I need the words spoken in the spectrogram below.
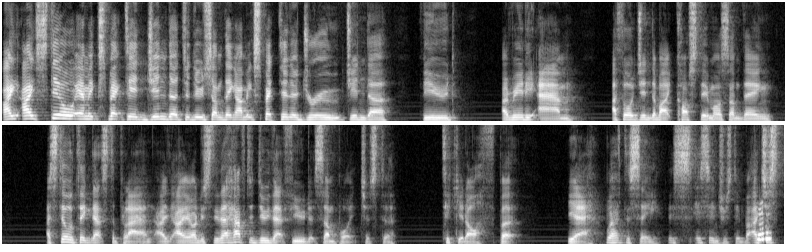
I, I still am expecting Jinder to do something. I'm expecting a Drew Jinder feud. I really am. I thought Jinder might cost him or something. I still think that's the plan. I, I honestly, they have to do that feud at some point just to tick it off. But yeah, we'll have to see. It's it's interesting, but I just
